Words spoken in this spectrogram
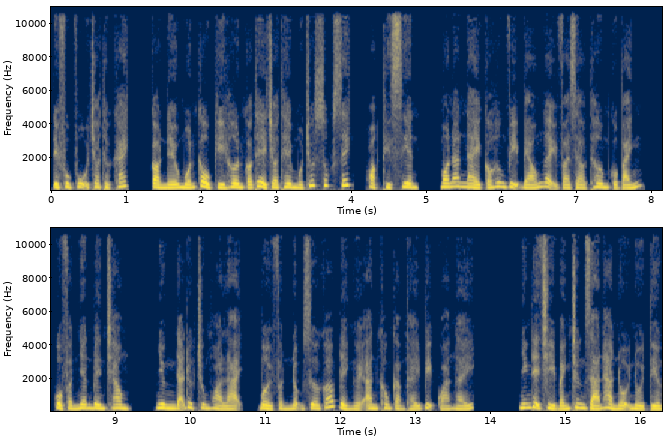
để phục vụ cho thực khách. Còn nếu muốn cầu kỳ hơn có thể cho thêm một chút xúc xích hoặc thịt xiên. Món ăn này có hương vị béo ngậy và dẻo thơm của bánh, của phần nhân bên trong, nhưng đã được trung hòa lại bởi phần nộm dưa góp để người ăn không cảm thấy bị quá ngấy. Những địa chỉ bánh trưng rán Hà Nội nổi tiếng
